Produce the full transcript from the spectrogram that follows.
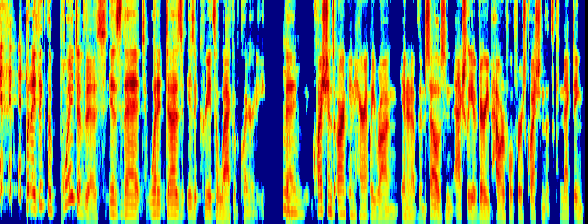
but I think the point of this is that what it does is it creates a lack of clarity. That mm-hmm. questions aren't inherently wrong in and of themselves, and actually a very powerful first question that's connecting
